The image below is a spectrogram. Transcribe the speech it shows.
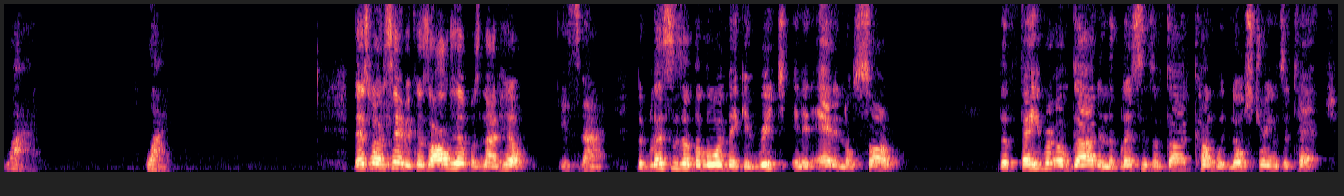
Why? Why? That's what I'm saying because all help is not help. It's not. The blessings of the Lord make it rich and it added no sorrow. The favor of God and the blessings of God come with no strings attached.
